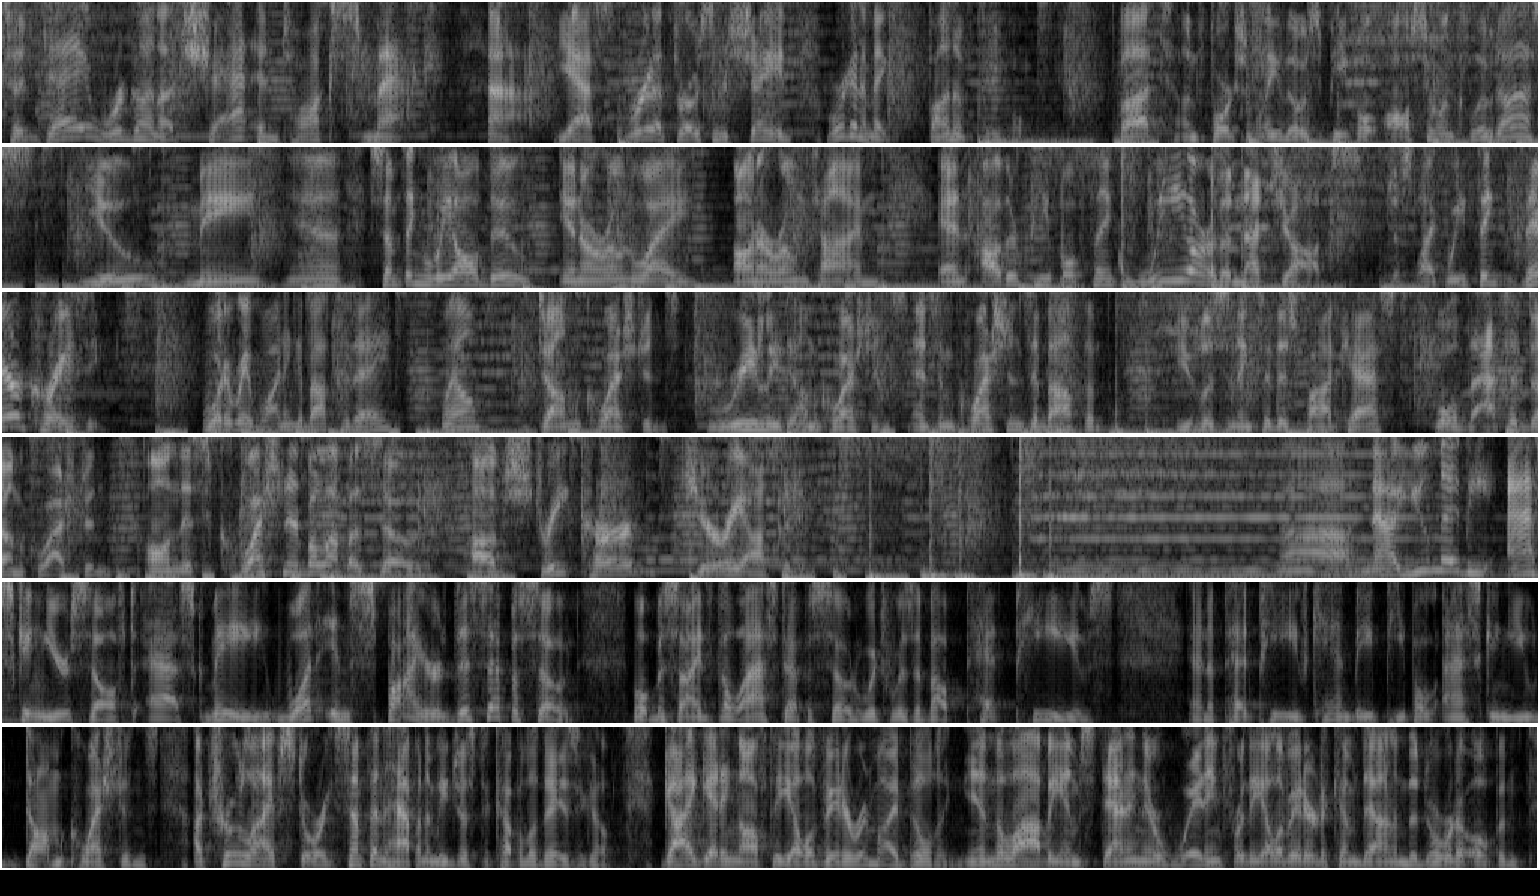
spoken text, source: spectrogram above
Today we're gonna chat and talk smack. Ha, yes, we're gonna throw some shade. We're gonna make fun of people. But unfortunately, those people also include us. You, me, yeah, something we all do in our own way, on our own time. And other people think we are the nut jobs, just like we think they're crazy. What are we whining about today? Well, dumb questions, really dumb questions, and some questions about them. You listening to this podcast? Well, that's a dumb question on this questionable episode of Street Curb Curiosity. Ah, now you may be asking yourself to ask me what inspired this episode. Well, besides the last episode, which was about pet peeves, and a pet peeve can be people asking you dumb questions. A true life story. Something happened to me just a couple of days ago. Guy getting off the elevator in my building. In the lobby, I'm standing there waiting for the elevator to come down and the door to open.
